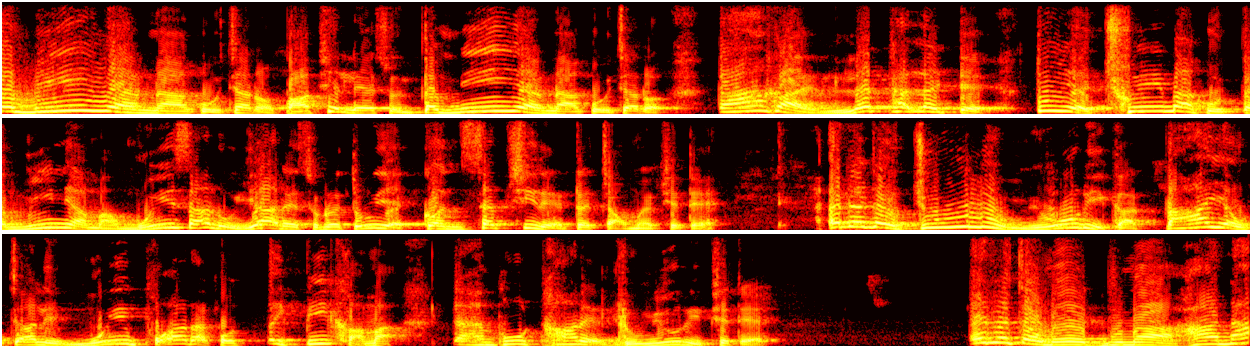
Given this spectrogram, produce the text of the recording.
သမီးရနာကိုကြတော့ဘာဖြစ်လဲဆိုရင်သမီးရနာကိုကြတော့တားကလက်ထပ်လိုက်တဲ့သူ့ရဲ့ချွေးမကိုသမီးညာမှာမွေးစားလို့ရတယ်ဆိုတော့သူတို့ရဲ့ concept ရှိတဲ့အတွက်ကြောင့်ပဲဖြစ်တယ်အဲ့ဒါကြောင့်ကျူးလူမျိုးတွေကတားယောက်ျားလေးမွေးဖွားတာကိုတိတ်ပြီးခါမှတန်ဖိုးထားတဲ့လူမျိုးတွေဖြစ်တယ်အဲ့ဒါကြောင့်ပဲဒီမှာဟာနာ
